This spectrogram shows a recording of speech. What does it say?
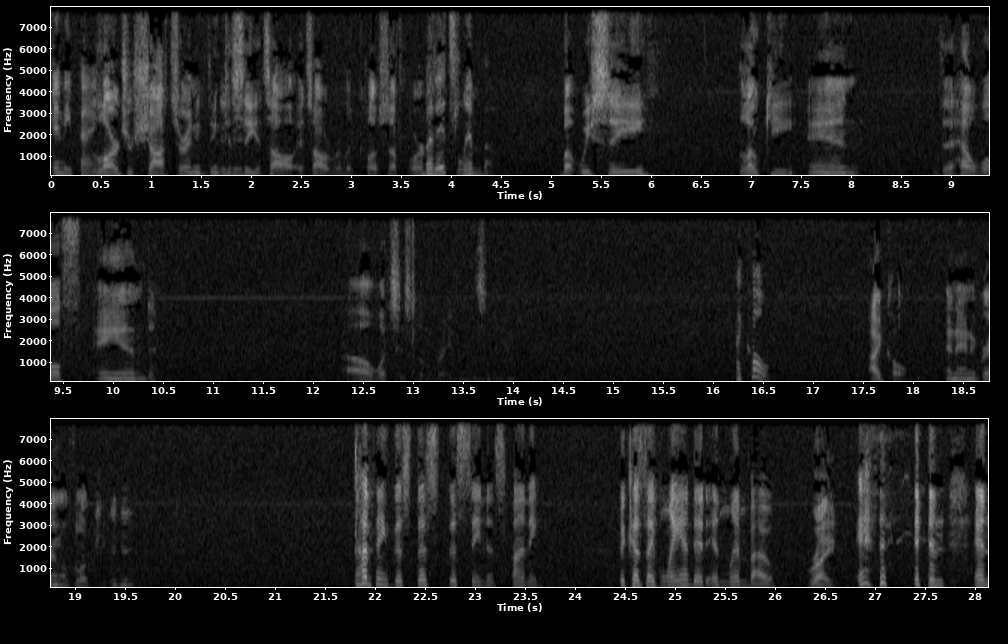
Anything. larger shots or anything to Mhm. see. It's all it's all really close up work. But it's limbo. but we see Loki and the Hellwolf and oh, what's his little raven's name? I call. Ikol, an anagram of Loki. I think this this this scene is funny because they've landed in limbo Right. and and and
